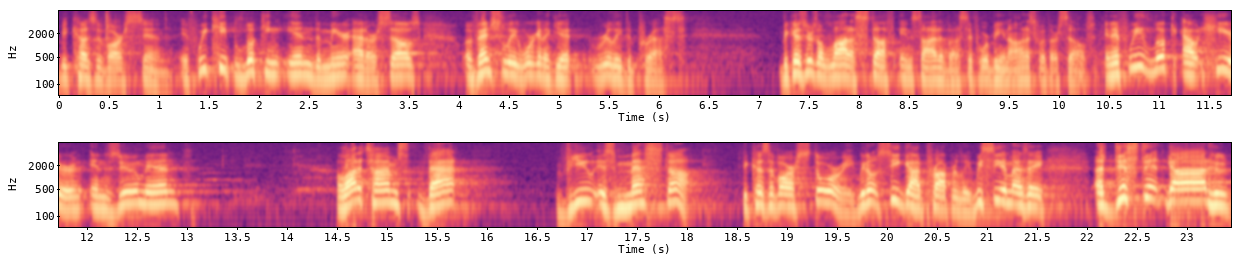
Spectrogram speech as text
because of our sin. If we keep looking in the mirror at ourselves, eventually we're going to get really depressed because there's a lot of stuff inside of us if we're being honest with ourselves. And if we look out here and zoom in, a lot of times that view is messed up because of our story. We don't see God properly. We see him as a, a distant God who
